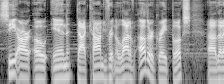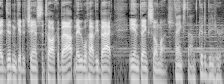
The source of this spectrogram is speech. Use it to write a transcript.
C R O N.com. You've written a lot of other great books uh, that I didn't get a chance to talk about. Maybe we'll have you back. Ian, thanks so much. Thanks, Tom. Good to be here.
